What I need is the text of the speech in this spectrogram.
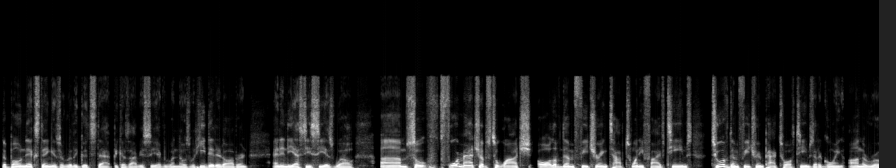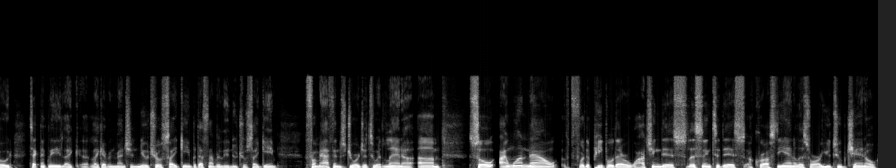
The Bo Nix thing is a really good stat because obviously everyone knows what he did at Auburn and in the SEC as well. Um, so four matchups to watch, all of them featuring top 25 teams, two of them featuring Pac-12 teams that are going on the road. Technically, like uh, like Evan mentioned, neutral site game, but that's not really a neutral site game from Athens, Georgia to Atlanta. Um, so I want now for the people that are watching this, listening to this across the analysts or our YouTube channel,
